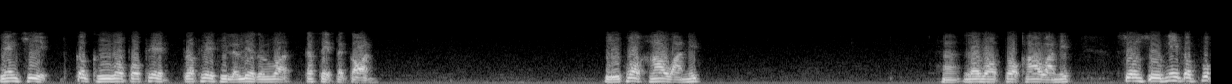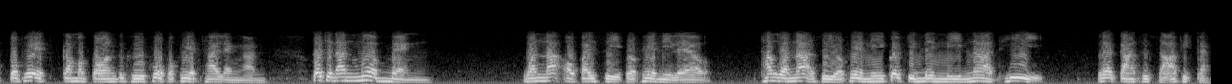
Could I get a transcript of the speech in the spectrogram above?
เลี้ยงชีพ ก็คือว่าประเภทประเภทที่เราเรียกกันว่าเกษตรกร หรือพ่อค้าวานิชฮะแล้วว่าพ่อค้าวานิชส่วนสูตรนี้ประพวกประเภทกรรมกรก็คือพวกประเภทชายแรงงาน เพราะฉะนั้นเมื่อแบ่งวันณะออกไปสี่ประเภทนี้แล้ว ทั้งวันณะสี่ประเภทนี้ก็จึงได้มีหน้าที่และการศึกษาผิดกัน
